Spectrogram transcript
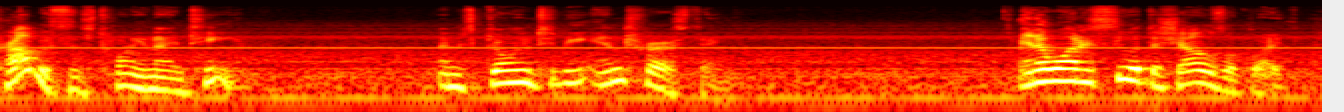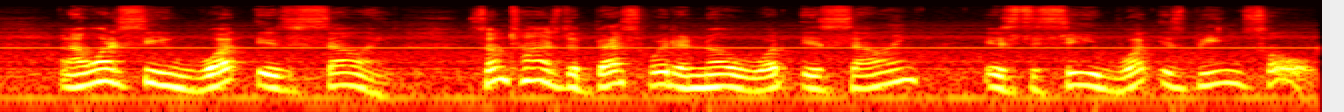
probably since 2019. And it's going to be interesting. And I want to see what the shelves look like. And I want to see what is selling. Sometimes the best way to know what is selling is to see what is being sold.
